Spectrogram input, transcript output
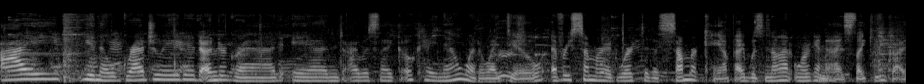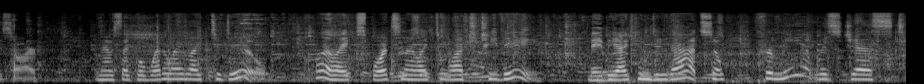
I, you know, graduated undergrad and I was like, okay, now what do I do? Every summer I'd worked at a summer camp. I was not organized like you guys are. And I was like, well, what do I like to do? Well, I like sports and I like to watch TV. Maybe I can do that. So for me, it was just,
